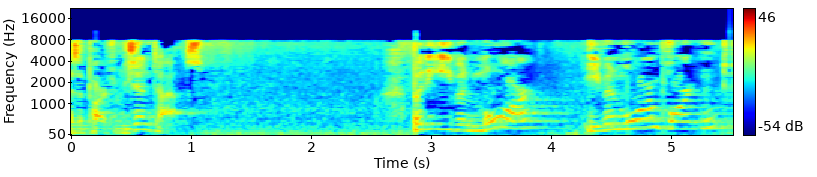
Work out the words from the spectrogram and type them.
as apart from Gentiles. But even more even more important,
